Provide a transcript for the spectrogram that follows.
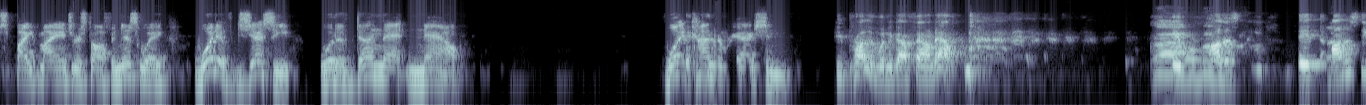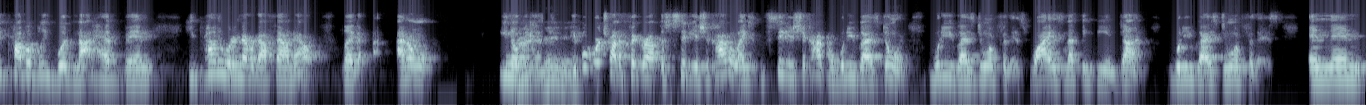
spiked my interest off in this way. What if Jesse would have done that now? What kind of reaction? he probably wouldn't have got found out. I it don't know. honestly, it honestly probably would not have been. He probably would have never got found out. Like I don't, you know, Right, because maybe. people were trying to figure out the city of Chicago. Like the city of Chicago, what are you guys doing? What are you guys doing for this? Why is nothing being done? What are you guys doing for this? And then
